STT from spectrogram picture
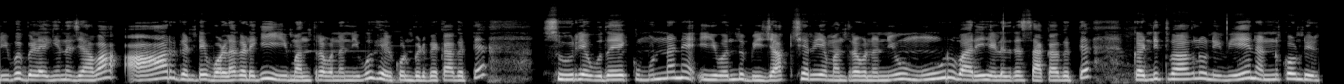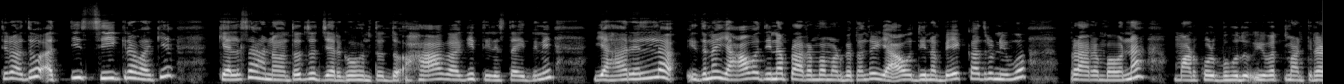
ನೀವು ಬೆಳಗಿನ ಜಾವ ಆರು ಗಂಟೆ ಒಳಗಡೆಗೆ ಈ ಮಂತ್ರವನ್ನು ನೀವು ಹೇಳ್ಕೊಂಡು ಬಿಡಬೇಕಾಗತ್ತೆ ಸೂರ್ಯ ಉದಯಕ್ಕೂ ಮುನ್ನನೇ ಈ ಒಂದು ಬೀಜಾಕ್ಷರಿಯ ಮಂತ್ರವನ್ನು ನೀವು ಮೂರು ಬಾರಿ ಹೇಳಿದರೆ ಸಾಕಾಗುತ್ತೆ. ಖಂಡಿತವಾಗ್ಲೂ ನೀವೇನು ಅಂದ್ಕೊಂಡಿರ್ತೀರೋ ಅದು ಅತಿ ಶೀಘ್ರವಾಗಿ ಕೆಲಸ ಅನ್ನೋವಂಥದ್ದು ಜರುಗುವಂಥದ್ದು. ಹಾಗಾಗಿ ತಿಳಿಸ್ತಾ ಇದ್ದೀನಿ. ಯಾರೆಲ್ಲ ಇದನ್ನು ಯಾವ ದಿನ ಪ್ರಾರಂಭ ಮಾಡಬೇಕಂದ್ರೆ ಯಾವ ದಿನ ಬೇಕಾದರೂ ನೀವು ಪ್ರಾರಂಭವನ್ನು ಮಾಡ್ಕೊಳ್ಬಹುದು. ಇವತ್ತು ಮಾಡ್ತೀರಾ,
